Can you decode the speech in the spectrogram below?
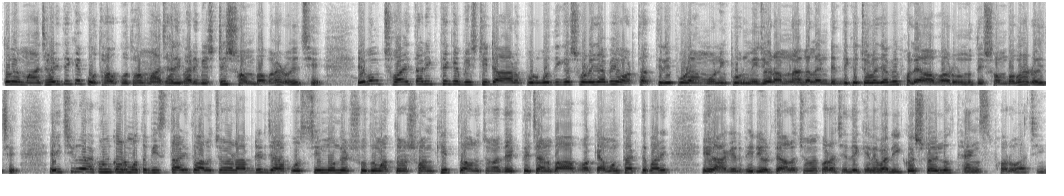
তবে মাঝারি থেকে কোথাও কোথাও মাঝারি ভারী বৃষ্টির সম্ভাবনা রয়েছে। এবং ছয় তারিখ থেকে বৃষ্টিটা আরও পূর্ব দিকে সরে যাবে, অর্থাৎ ত্রিপুরা, মণিপুর, মিজোরাম, নাগাল্যান্ডের দিকে চলে যাবে, ফলে আবহাওয়ার উন্নতির সম্ভাবনা রয়েছে। এই ছিল এখনকার মতো বিস্তারিত আলোচনার আপডেট। যারা পশ্চিমবঙ্গের শুধুমাত্র সংক্ষিপ্ত আলোচনা দেখতে চান বা আবহাওয়া কেমন থাকতে পারে, এর আগের ভিডিওতে আলোচনা করা আছে দেখে নেবার রিকোয়েস্ট রইল। থ্যাংকস ফর ওয়াচিং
